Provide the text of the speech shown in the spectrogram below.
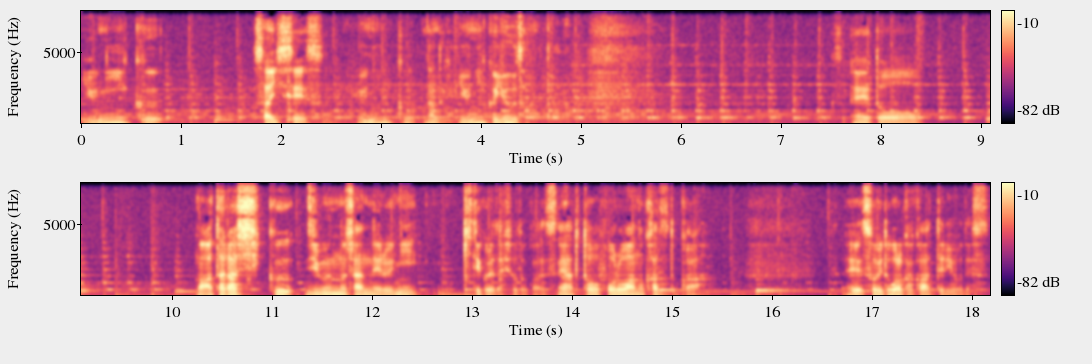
ユニーク再生数ユニークなんだっけユニークユーザーだったかな。えっ、ー、とまあ、新しく自分のチャンネルに来てくれた人とかですね。あとフォロワーの数とか、えー、そういうところが関わってるようです。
